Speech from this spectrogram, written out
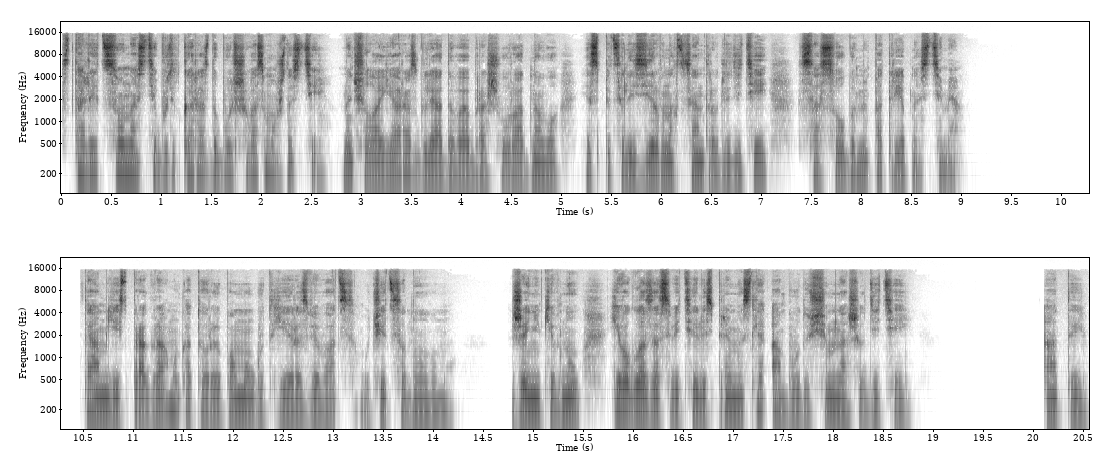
В столице у Насти будет гораздо больше возможностей, начала я, разглядывая брошюру одного из специализированных центров для детей с особыми потребностями. Там есть программы, которые помогут ей развиваться, учиться новому. Женя кивнул, его глаза светились при мысли о будущем наших детей. А ты?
